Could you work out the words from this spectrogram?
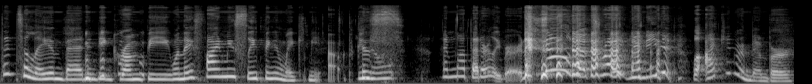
than to lay in bed and be grumpy when they find me sleeping and wake me up. You Because know- I'm not that early bird. Oh, that's right. You need it. Well, I can remember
